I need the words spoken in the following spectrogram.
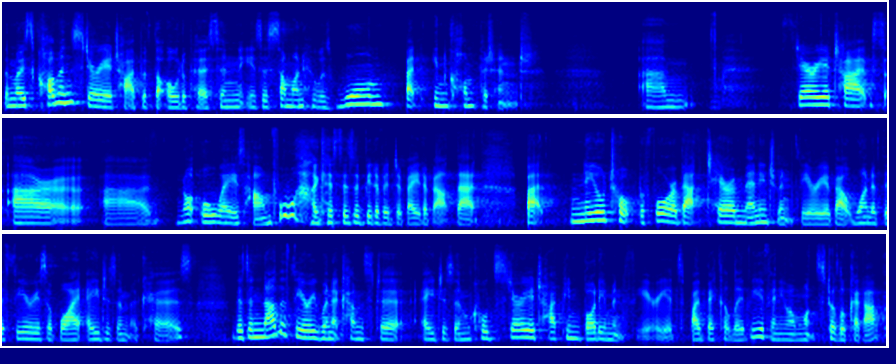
The most common stereotype of the older person is as someone who is warm but incompetent. Um, Stereotypes are uh, not always harmful. I guess there's a bit of a debate about that. But Neil talked before about terror management theory, about one of the theories of why ageism occurs. There's another theory when it comes to ageism called stereotype embodiment theory. It's by Becca Levy, if anyone wants to look it up.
